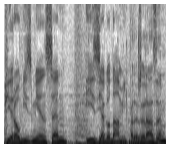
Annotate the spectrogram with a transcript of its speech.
pierogi z mięsem i z jagodami. Ale że razem?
